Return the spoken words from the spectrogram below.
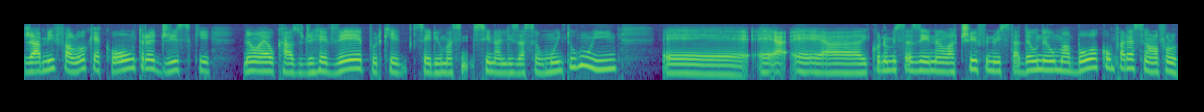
já me falou que é contra, disse que não é o caso de rever, porque seria uma sinalização muito ruim. É, é, é, a economista Zena Latif no Estadão deu uma boa comparação. Ela falou:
